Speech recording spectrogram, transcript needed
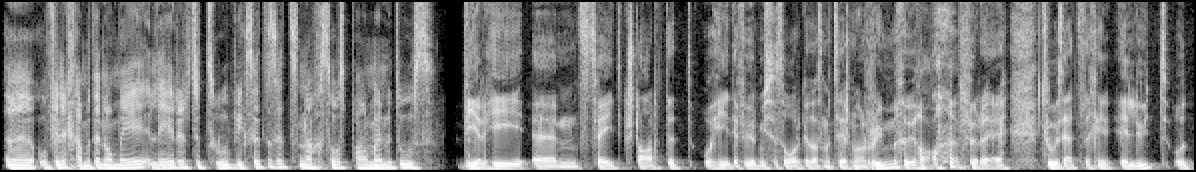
Äh, und vielleicht haben wir dann noch mehr Lehrer dazu. Wie sieht das jetzt nach so ein paar Monaten aus? Wir haben ähm, das zweite gestartet und haben dafür müssen sorgen, dass wir zuerst noch Räume haben für äh, zusätzliche äh, Leute. Und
